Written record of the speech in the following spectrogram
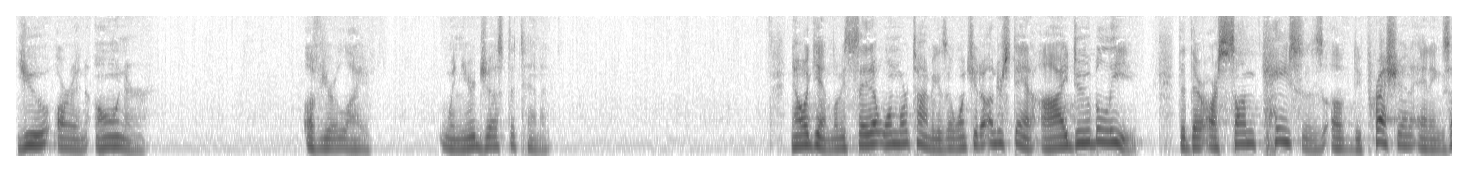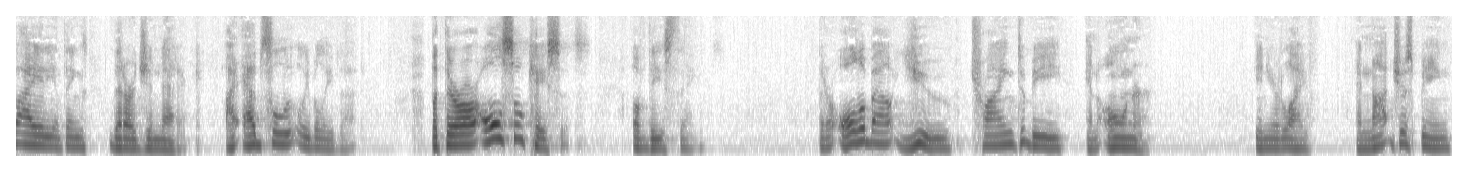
you are an owner of your life when you're just a tenant. Now, again, let me say that one more time because I want you to understand. I do believe that there are some cases of depression and anxiety and things that are genetic. I absolutely believe that. But there are also cases of these things that are all about you trying to be an owner in your life and not just being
